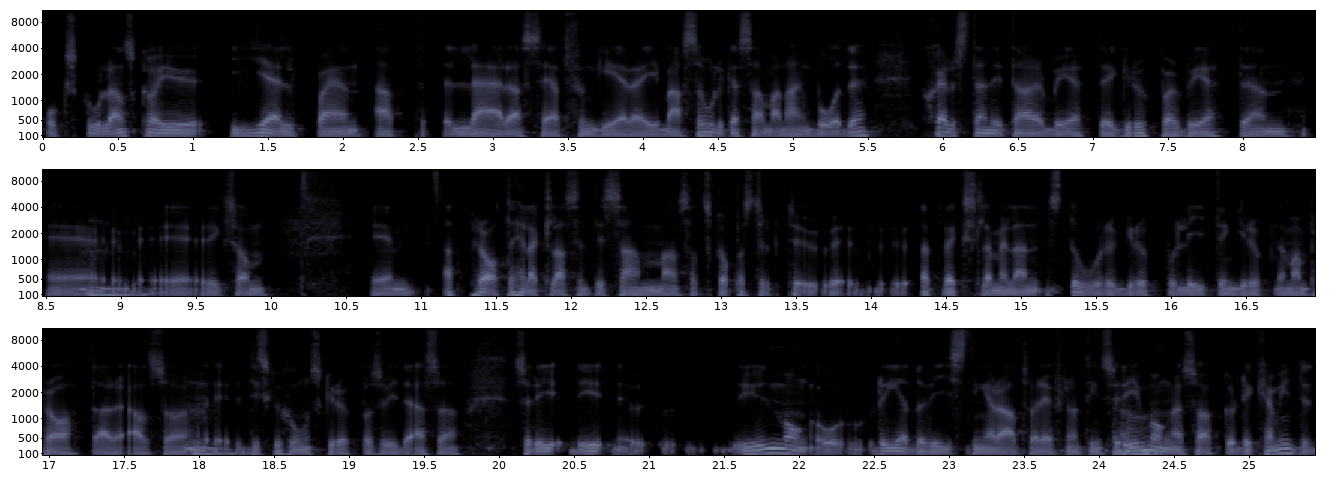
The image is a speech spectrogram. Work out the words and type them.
Och skolan ska ju hjälpa en att lära sig att fungera i massa olika sammanhang. Både självständigt arbete, grupparbeten, eh, mm. eh, liksom, att prata hela klassen tillsammans, att skapa struktur, eh, att växla mellan stor grupp och liten grupp när man pratar, alltså mm. Eh, diskussionsgrupp och så vidare. Alltså, så det, det, det är ju många redovisningar och allt vad det är för någonting. Så ja. det är många saker och det kan vi inte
